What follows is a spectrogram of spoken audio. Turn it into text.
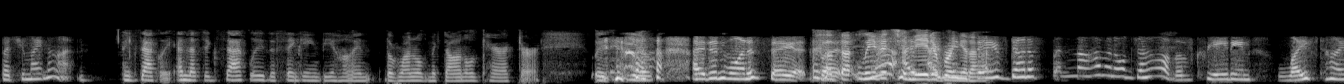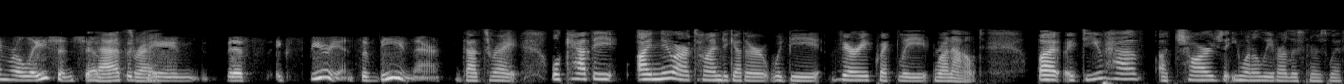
but you might not. Exactly, and that's exactly the thinking behind the Ronald McDonald character. It, you know, I didn't want to say it, but that, leave yeah, it to me I, to bring I mean, it up. They've done a phenomenal job of creating lifetime relationships that's between right. this experience of being there. That's right. Well, Kathy, I knew our time together would be very quickly run out. But do you have a charge that you want to leave our listeners with?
